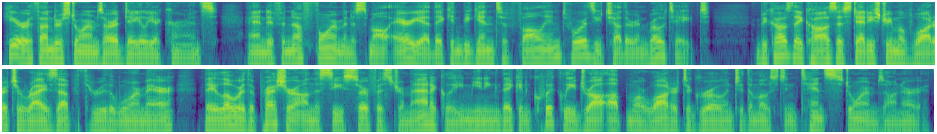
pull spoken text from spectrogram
Here, thunderstorms are a daily occurrence, and if enough form in a small area, they can begin to fall in towards each other and rotate. Because they cause a steady stream of water to rise up through the warm air, they lower the pressure on the sea's surface dramatically, meaning they can quickly draw up more water to grow into the most intense storms on Earth.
